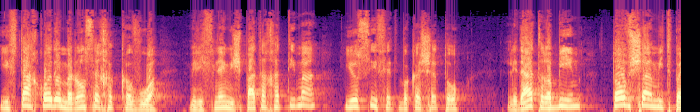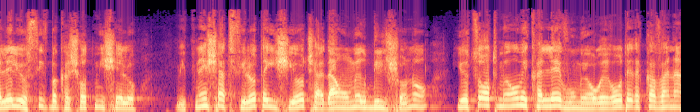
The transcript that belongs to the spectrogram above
יפתח קודם בנוסח הקבוע, ולפני משפט החתימה, יוסיף את בקשתו. לדעת רבים, טוב שהמתפלל יוסיף בקשות משלו, מפני שהתפילות האישיות שאדם אומר בלשונו, יוצאות מעומק הלב ומעוררות את הכוונה.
